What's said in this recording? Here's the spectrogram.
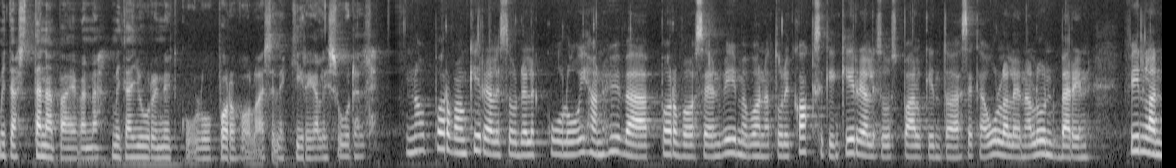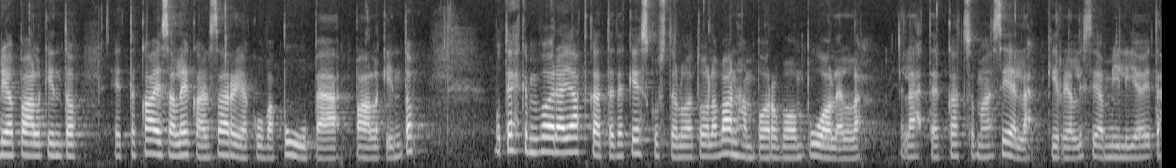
mitä tänä päivänä, mitä juuri nyt kuuluu porvoolaiselle kirjallisuudelle? No Porvoon kirjallisuudelle kuuluu ihan hyvää. Porvooseen viime vuonna tuli kaksikin kirjallisuuspalkintoa sekä Ulla-Leena Lundbergin Finlandia-palkinto että Kaisa Lekan sarjakuva Puupää-palkinto. Mutta ehkä me voidaan jatkaa tätä keskustelua tuolla vanhan Porvoon puolella ja lähteä katsomaan siellä kirjallisia miljöitä.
